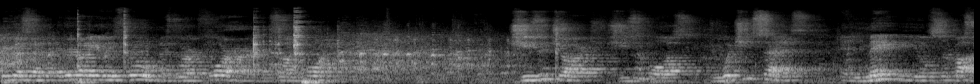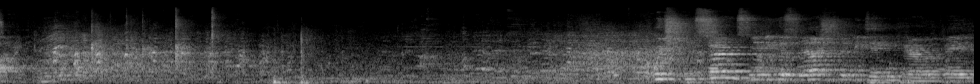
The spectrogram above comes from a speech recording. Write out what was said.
Because everybody in this room has worked for her at some point. She's in charge, she's the boss, do what she says, and maybe you'll survive. Which concerns me because now she's going to be taking care of a baby.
